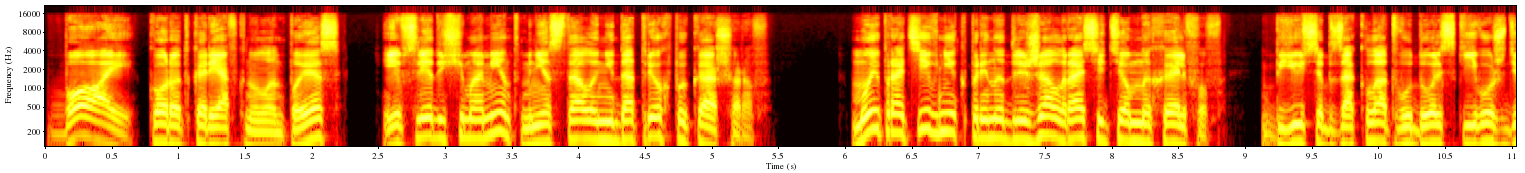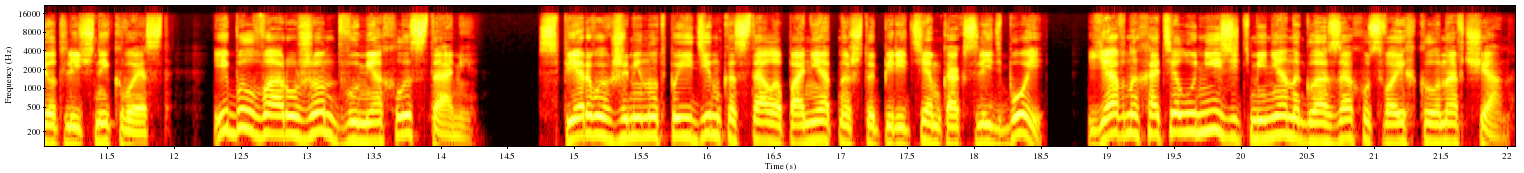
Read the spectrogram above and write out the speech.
«Бой!» — коротко рявкнул НПС, и в следующий момент мне стало не до трех ПКшеров. Мой противник принадлежал расе темных эльфов. Бьюсь об заклад, в Удольске его ждет личный квест, и был вооружен двумя хлыстами. С первых же минут поединка стало понятно, что перед тем, как слить бой, явно хотел унизить меня на глазах у своих клановчан.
